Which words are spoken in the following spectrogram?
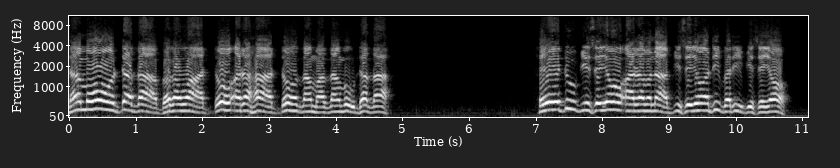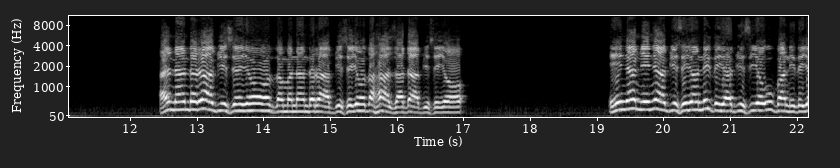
နမောတတ္တဘဂဝတောအရဟတောသမ္မာသမ္ဗုဒ္ဓတ္တဟေတုပစ္စယောအာရမဏပစ္စယောအဓိပရိပစ္စယောအနန္တရပစ္စယောသမနန္တရပစ္စယောသဟဇာတပစ္စယောအညမြညပစ္စယောနေတယပစ္စယောဥပနိတယ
